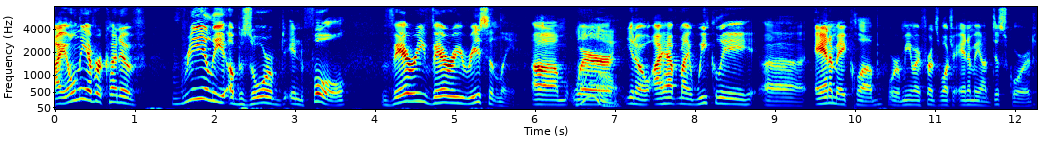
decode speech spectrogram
I only ever kind of really absorbed in full very, very recently. Um, where you know I have my weekly uh, anime club where me and my friends watch anime on Discord,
